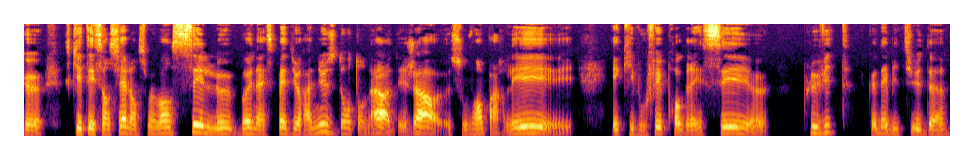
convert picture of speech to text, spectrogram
ce qui est essentiel en ce moment c'est le bon aspect d'Uranus dont on a déjà souvent parlé et, qui vous fait progresser plus vite que d'habitude.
